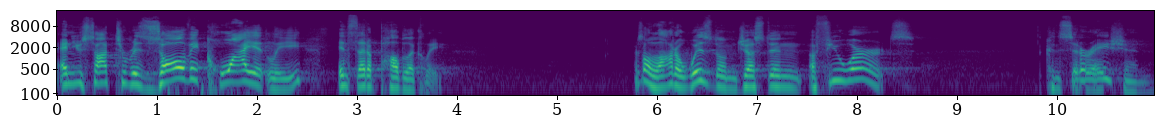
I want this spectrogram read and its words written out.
and you sought to resolve it quietly instead of publicly? There's a lot of wisdom just in a few words. Consideration.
